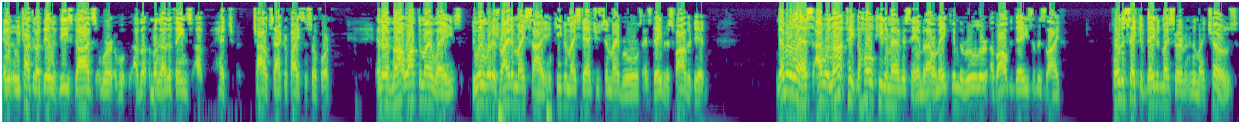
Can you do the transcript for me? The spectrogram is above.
and we talked about them that these gods were, among other things, uh, had child sacrifice and so forth. And they have not walked in my ways, doing what is right in my sight, and keeping my statutes and my rules, as David his father did. Nevertheless, I will not take the whole kingdom out of his hand, but I will make him the ruler of all the days of his life, for the sake of David my servant, whom I chose,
